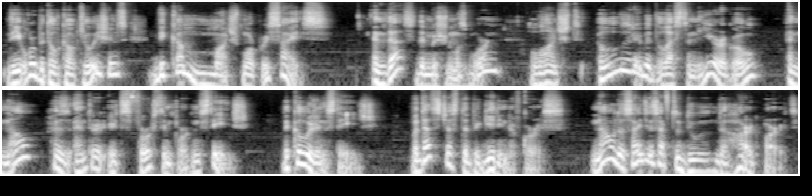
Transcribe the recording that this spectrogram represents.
the orbital calculations become much more precise. And thus the mission was born, launched a little bit less than a year ago, and now has entered its first important stage, the collision stage. But that's just the beginning, of course. Now the scientists have to do the hard part.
